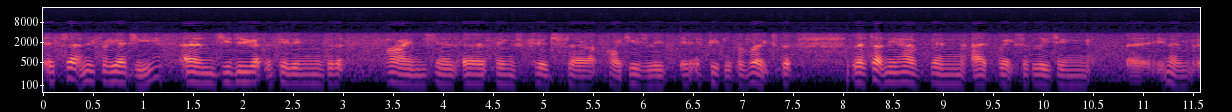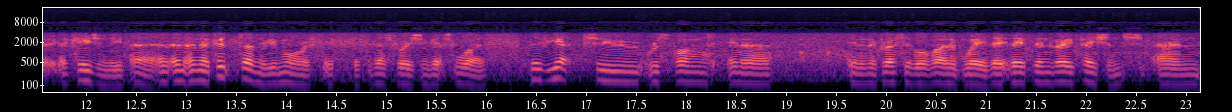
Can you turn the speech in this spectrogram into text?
it's certainly pretty edgy, and you do get the feeling that at times, you know, uh, things could flare up quite easily if people are provoked. But there certainly have been outbreaks of looting, uh, you know, occasionally, uh, and, and there could certainly be more if, if, if the desperation gets worse. They've yet to respond in a in an aggressive or violent way. They they've been very patient and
